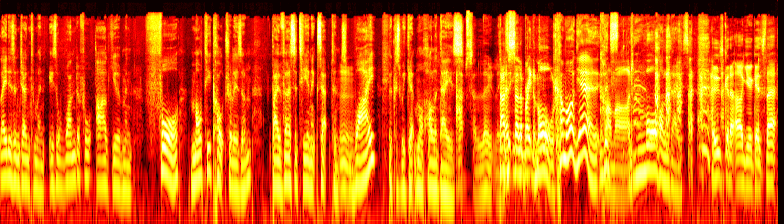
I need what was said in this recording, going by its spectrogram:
ladies and gentlemen, is a wonderful argument for multiculturalism. Diversity and acceptance. Hmm. Why? Because we get more holidays. Absolutely. Does Let's it- celebrate them all. Come on, yeah. Come on. More holidays. Who's going to argue against that?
